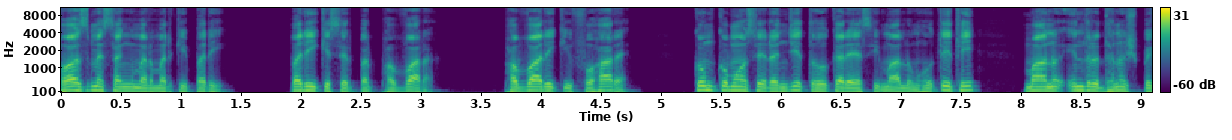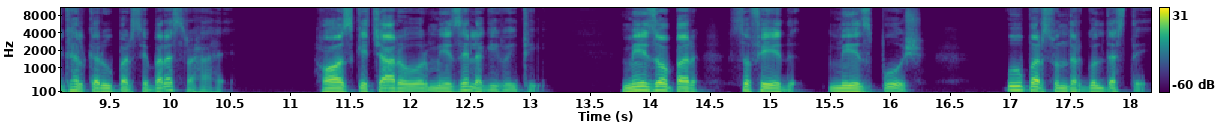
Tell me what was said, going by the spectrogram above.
हौज में संगमरमर की परी परी के सिर पर फव्वारा, फव्वारे की फुहारें, कुमकुमों से रंजित होकर ऐसी मालूम होती थी, मानो इंद्रधनुष पिघलकर ऊपर से बरस रहा है। हौज के चारों ओर मेजें लगी हुई थी। मेजों पर सफ़ेद मेजपोश ऊपर सुंदर गुलदस्ते।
